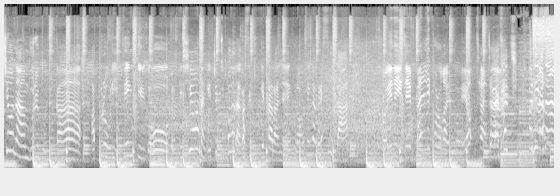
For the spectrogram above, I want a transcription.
시원한 물을 보니까 앞으로 우리 인생길도 그렇게 시원하게 쭉쭉 뻗어나갔으면 좋겠다라는 그런 생각을 했습니다. 저희는 이제 빨리 걸어갈 거예요. 자, 자, 같이 빨리 가자.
